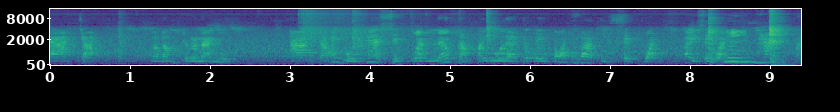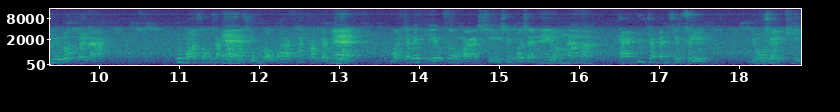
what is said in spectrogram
อาจจะกำลังพิจารณาอยู่ อาจจะให้อยู่แค่ 10 วันแล้วกลับไปดูแลตัวเองต่อที่บ้านอีก 10 วันไอ้4วันอืมคือลดเวลา คุณหมอสมศักดิ์แม่อักษิณบอกว่าถ้าทำแบบแม่นี้ มันจะได้เตียงเพิ่มมา 40%แม่อยู่ห้องน้ำอะแทนที่จะเป็น 14อยู่เก็บ10ขี้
